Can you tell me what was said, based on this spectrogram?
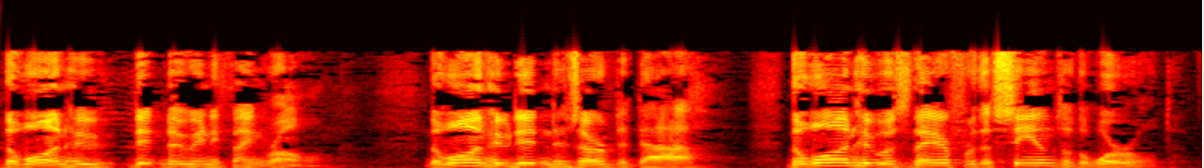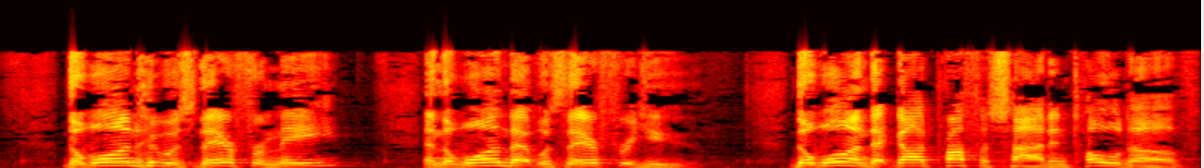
The one who didn't do anything wrong the one who didn't deserve to die, the one who was there for the sins of the world, the one who was there for me, and the one that was there for you, the one that God prophesied and told of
